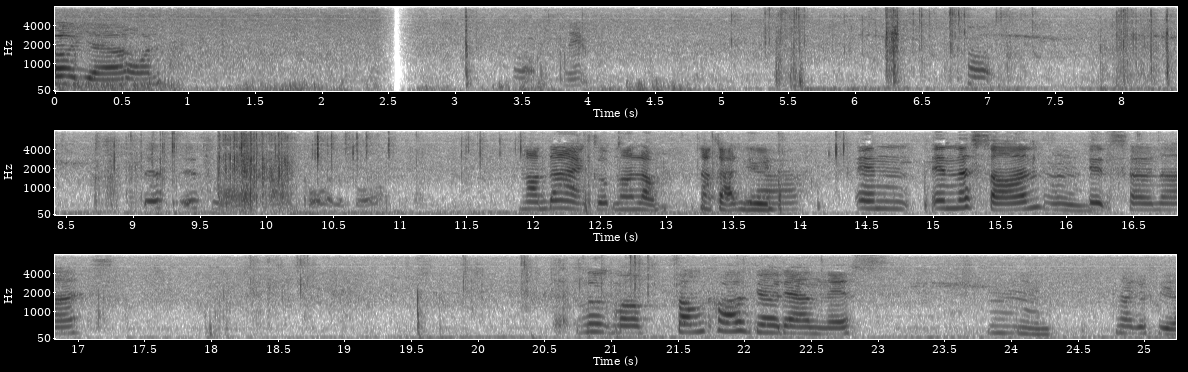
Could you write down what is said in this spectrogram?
Oh yeah. On. Oh. Yep. Oh. This is more affordable. นอนได้เกือบนอนหลับอากาศดี Yeah. in in the sun. Mm. It's so nice. Look, mom. Some cars go down this. อืมน่าจะเสีย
